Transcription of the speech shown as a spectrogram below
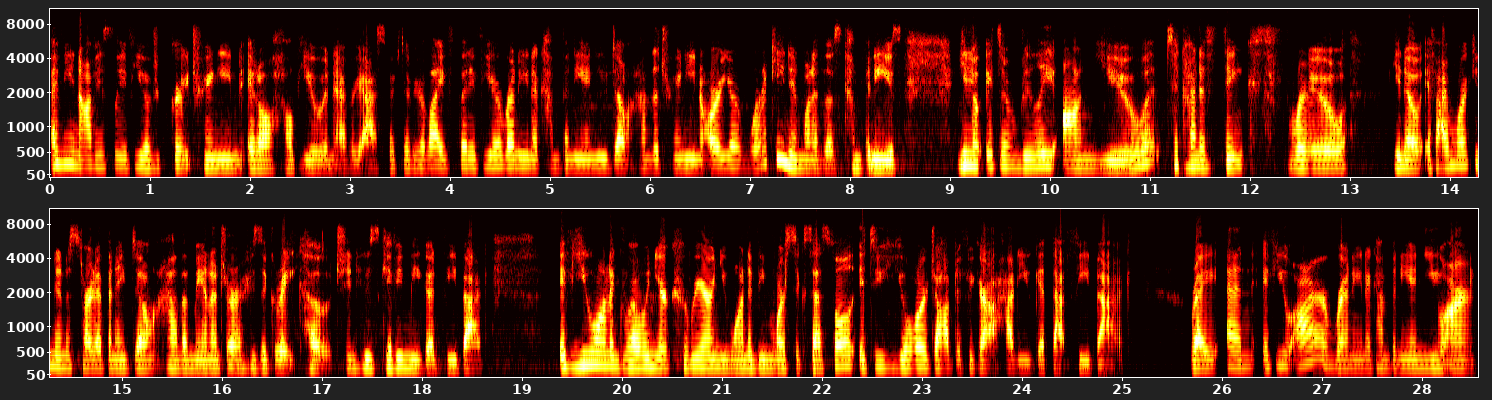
I mean, obviously, if you have great training, it'll help you in every aspect of your life. But if you're running a company and you don't have the training or you're working in one of those companies, you know, it's a really on you to kind of think through you know, if I'm working in a startup and I don't have a manager who's a great coach and who's giving me good feedback, if you want to grow in your career and you want to be more successful, it's your job to figure out how do you get that feedback, right? And if you are running a company and you aren't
